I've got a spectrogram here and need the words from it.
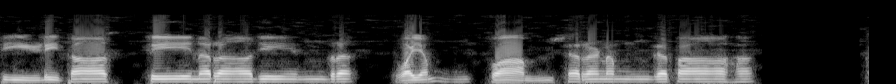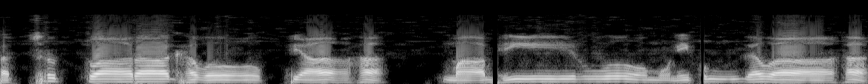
पीडितास्तेन राजेन्द्र वयम् त्वाम् शरणम् गताः। तच्छ्रुत्वा राघवोऽप्याह। मा भीर्वो मुनिपुङ्गवाः।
